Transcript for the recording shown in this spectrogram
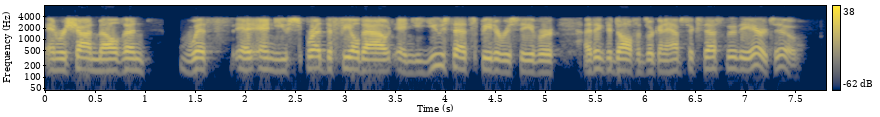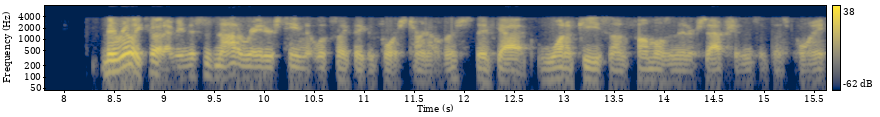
and Rashaan Melvin with and you spread the field out and you use that speed of receiver, I think the Dolphins are going to have success through the air too. They really could. I mean, this is not a Raiders team that looks like they can force turnovers. They've got one apiece on fumbles and interceptions at this point.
